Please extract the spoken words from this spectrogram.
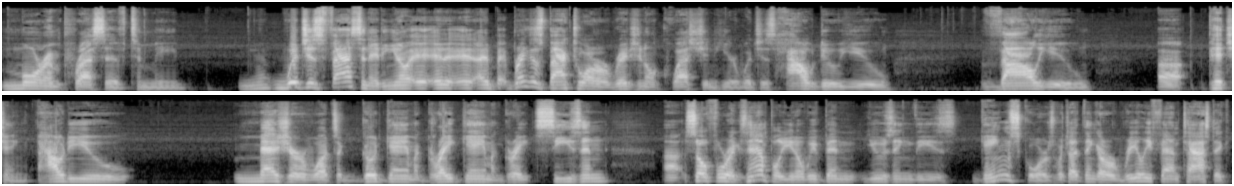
more impressive to me, which is fascinating. You know, it, it, it brings us back to our original question here, which is how do you value uh, pitching? How do you measure what's a good game, a great game, a great season? Uh, so, for example, you know, we've been using these game scores, which I think are really fantastic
